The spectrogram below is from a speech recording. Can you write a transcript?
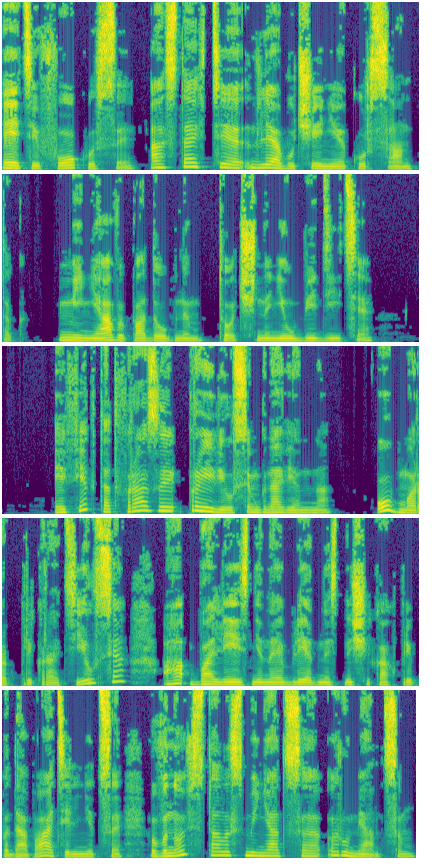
Эти фокусы оставьте для обучения курсанток. Меня вы подобным точно не убедите. Эффект от фразы проявился мгновенно. Обморок прекратился, а болезненная бледность на щеках преподавательницы вновь стала сменяться румянцем.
